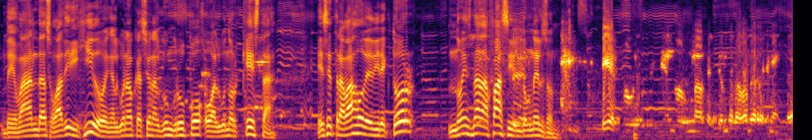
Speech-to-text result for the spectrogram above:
de bandas o ha dirigido en alguna ocasión algún grupo o alguna orquesta? Ese trabajo de director no es nada fácil, don Nelson. Sí, dirigiendo una sección de la banda regimental.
